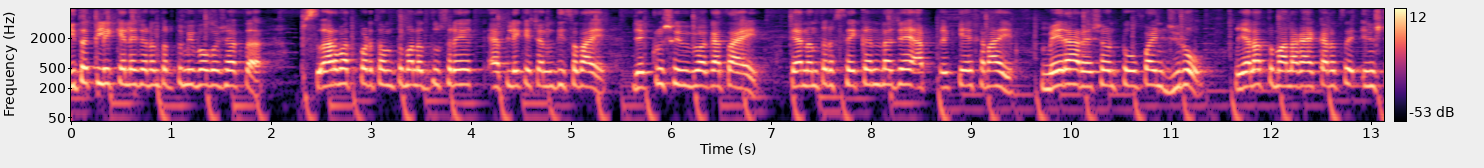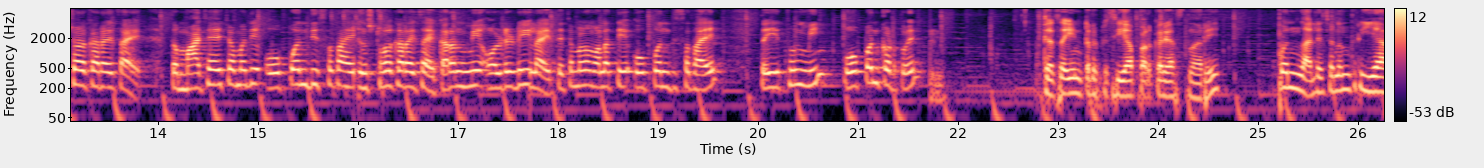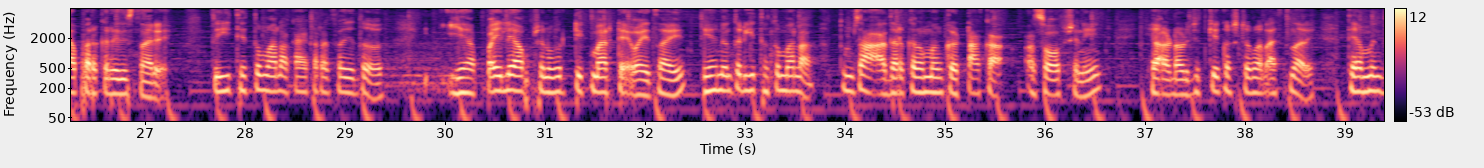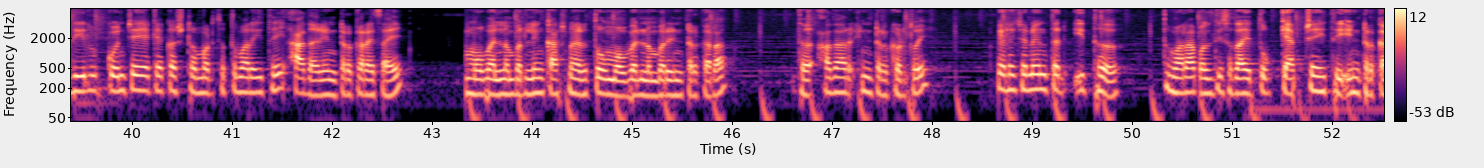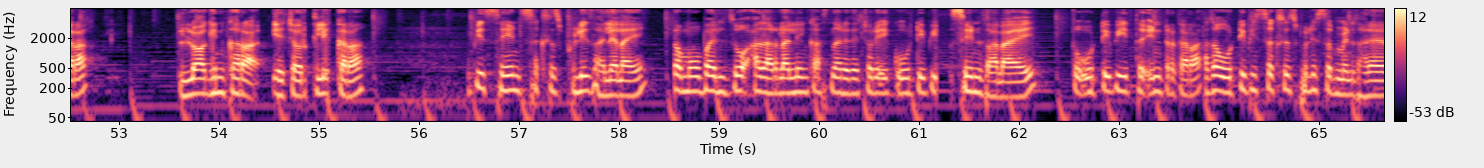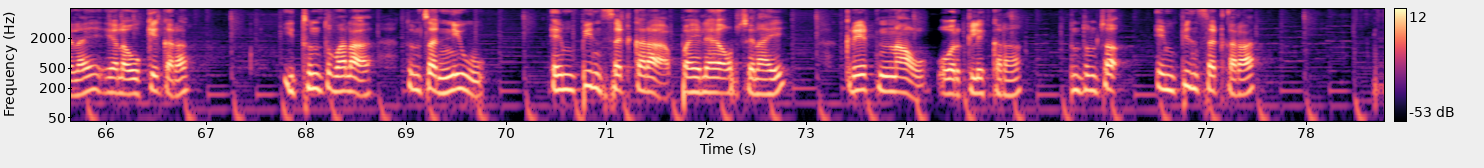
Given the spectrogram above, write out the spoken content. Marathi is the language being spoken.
इथं क्लिक केल्याच्यानंतर तुम्ही बघू शकता सर्वात प्रथम तुम्हाला दुसरं एक ॲप्लिकेशन दिसत आहे जे कृषी विभागाचं आहे. त्यानंतर सेकंडला जे ॲप्लिकेशन आहे मेरा रेशन टू पॉईंट झिरो. याला तुम्हाला काय करायचं इन्स्टॉल करायचं आहे. तर माझ्या याच्यामध्ये ओपन दिसत आहे इन्स्टॉल करायचं आहे. कारण मी ऑलरेडी आहे त्याच्यामुळे मला ते ओपन दिसत आहे. तर इथून मी ओपन करतो आहे त्याचा इंटरफेस या प्रकारे असणार आहे. ओपन झाल्याच्यानंतर या प्रकारे दिसणार आहे. तर इथे तुम्हाला काय करायचं इथं या पहिल्या ऑप्शनवर टिक मार ठेवायचा आहे. यानंतर इथं तुम्हाला तुमचा आधार क्रमांक टाका असं ऑप्शन येईल ह्या ऑर्डर जितके कस्टमर असणार आहे त्यामधील कोणत्याही एका कस्टमरचं तुम्हाला इथे आधार एंटर करायचा आहे. मोबाईल नंबर लिंक असणार आहे तो मोबाईल नंबर एंटर करा. इथं आधार एंटर करतो केल्याच्यानंतर इथं तुम्हाला आपल्याला दिसत आहे तो कॅपच्या इथे एंटर करा. लॉग इन करा याच्यावर क्लिक करा. पी सेंड सक्सेसफुली झालेला आहे. तो मोबाईल जो आधारला लिंक असणार आहे त्याच्यावर एक ओ टी पी सेंड झाला आहे. तो ओ टी पी इथं एंटर करा. माझा O T P successfully submit झालेला आहे. याला ओके करा. इथून तुम्हाला तुमचा न्यू एम पिन सेट करा. पहिल्या ऑप्शन आहे. क्रिएट नाव वर क्लिक करा. तुमचा एम पिन सेट करा.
